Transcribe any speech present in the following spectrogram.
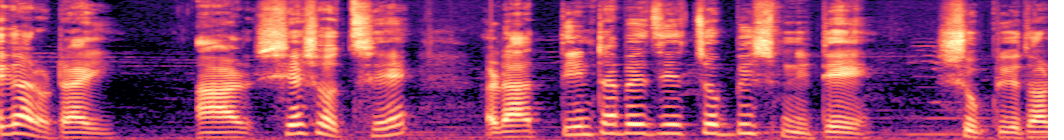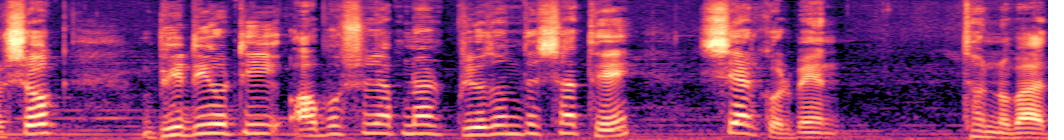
এগারোটায় আর শেষ হচ্ছে রাত তিনটা বেজে চব্বিশ মিনিটে। সুপ্রিয় দর্শক, ভিডিওটি অবশ্যই আপনার প্রিয়জনদের সাথে শেয়ার করবেন। ধন্যবাদ।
